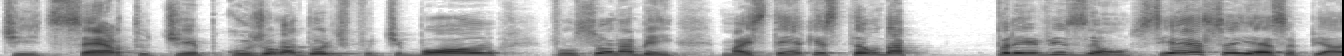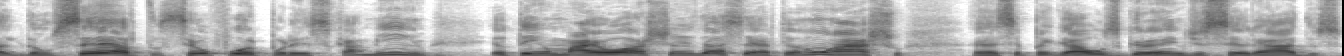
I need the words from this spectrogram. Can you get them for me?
de certo tipo com jogador de futebol funciona bem. Mas tem a questão da previsão. Se essa e essa piada dão certo, se eu for por esse caminho, eu tenho maior chance de dar certo. Eu não acho, eh, você pegar os grandes seriados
